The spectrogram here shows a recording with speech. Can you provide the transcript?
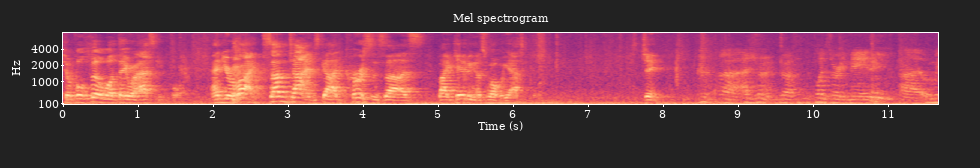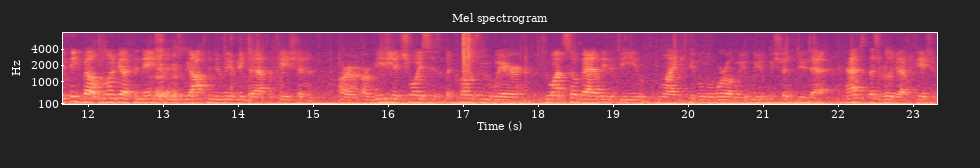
to fulfill what they were asking for. And you're right, sometimes God curses us by giving us what we ask for. Jake. Uh, I just want to, think the point's already made. Uh, when we think about we want to be like the nations, we often do maybe make that application. Our, our media choices, the clothes we wear, we want so badly to be like people in the world. We, we, we shouldn't do that. That's, that's a really good application.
